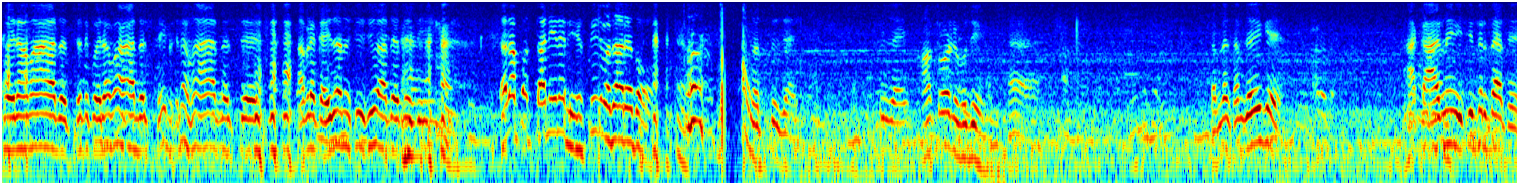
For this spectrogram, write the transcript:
કોઈનામાં આદત છે કોઈનામાં આદત છે કોઈનામાં આદત છે. આપણે કહી શું શું આદત હતી? દાદા પત્તાની ને રેસની જ વધારે તો. વધતું જાય. શું જાય? બધી. તમને સમજાયું કે? આ કાળની વિચિત્રતા છે.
